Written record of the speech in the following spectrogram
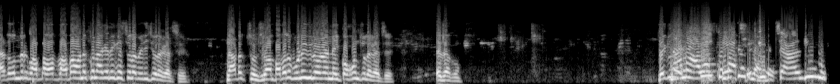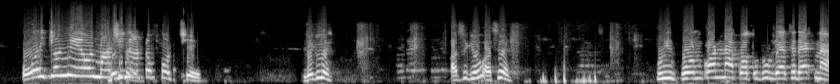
এতক্ষণ বাবা বাবা অনেকক্ষণ আগে দেখে চলে বেরিয়ে চলে গেছে। নাটক চলছিল। বাবা তো বলে দিল ওরা নেই। কখন চলে গেছে? এই দেখো। দেখলে? না না আওয়াজ তো পাচ্ছি না। চালু ওই জন্য ওর মাসি নাটক করছে। দেখলে? আছে কেউ? আছে? তুই ফোন কর না কতদূর গেছে দেখ না।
